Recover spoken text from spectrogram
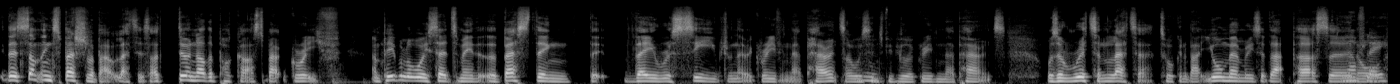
There's something special about letters. I do another podcast about grief, and people always said to me that the best thing that they received when they were grieving their parents, I always Mm. interview people who are grieving their parents, was a written letter talking about your memories of that person. or- lovely.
